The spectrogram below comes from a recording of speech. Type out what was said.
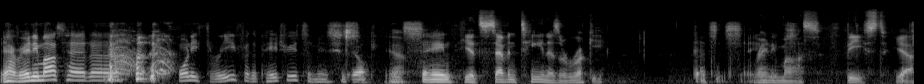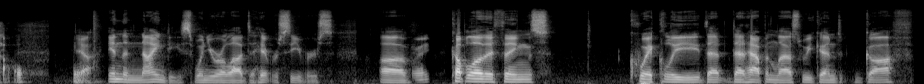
Yeah, Randy Moss had uh, 23 for the Patriots. I mean, it's just Yep. Yeah. insane. He had 17 as a rookie. That's insane. Randy Moss, beast. Yeah. Wow. Yeah, in the 90s when you were allowed to hit receivers. A Right. couple other things quickly that that happened last weekend. Goff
